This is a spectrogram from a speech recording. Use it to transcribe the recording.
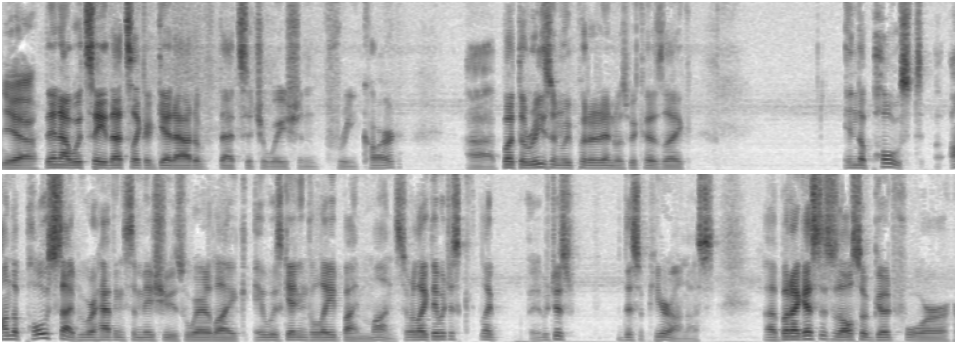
yeah, then I would say that's like a get out of that situation free card. Uh, but the reason we put it in was because like in the post on the post side we were having some issues where like it was getting delayed by months or like they would just like it would just disappear on us. Uh, but I guess this is also good for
